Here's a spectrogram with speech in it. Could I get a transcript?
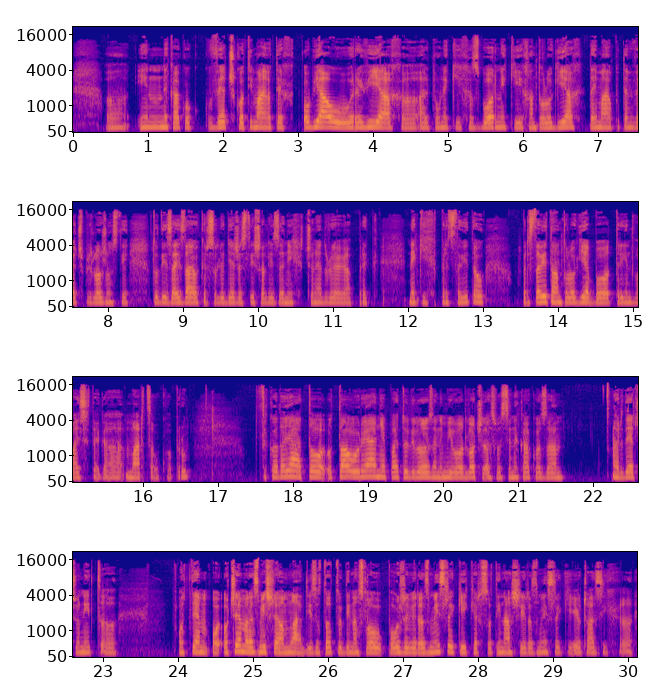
In nekako več kot imajo teh objav v revijah ali pa v nekih zbornikih, antologijah, da imajo potem več priložnosti tudi za izdajo, ker so ljudje že slišali za njih, če ne drugega, prek nekih predstavitev. Predstavitev antologije bo 23. marca v Kopru. Tako da, ja, to, to urejanje pa je tudi bilo zanimivo. Odločila smo se nekako za rdečo nit o, o tem, o, o čem razmišljajo mladi. Zato tudi naslov Polževi razmisleki, ker so ti naši razmisleki včasih. Uh,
